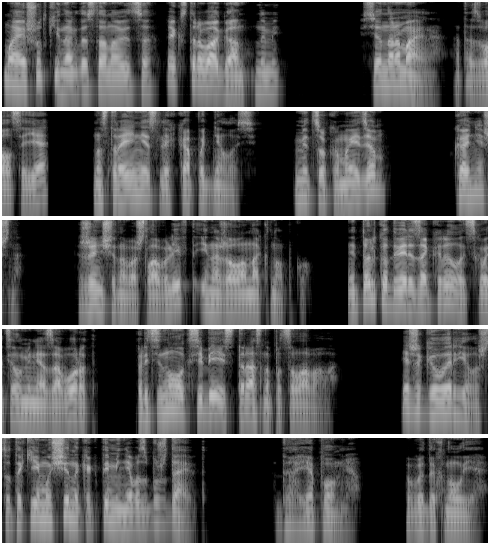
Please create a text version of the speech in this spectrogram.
Мои шутки иногда становятся экстравагантными». «Все нормально», — отозвался я Настроение слегка поднялось. «Мицука, мы идем?» «Конечно». Женщина вошла в лифт и нажала на кнопку. И только дверь закрылась, схватила меня за ворот, притянула к себе и страстно поцеловала. «Я же говорила, что такие мужчины, как ты, меня возбуждают». «Да, я помню», — выдохнул я.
